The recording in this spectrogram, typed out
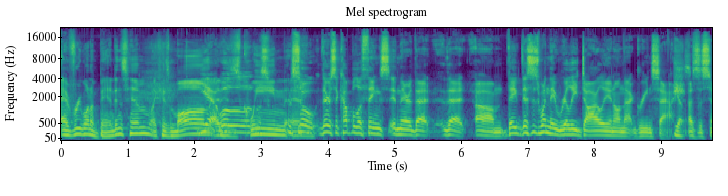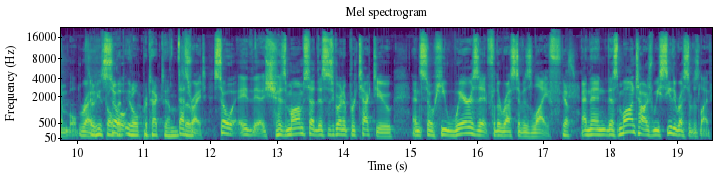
everyone abandons him, like his mom and his queen. and- so there's a couple of things in there that that um, they. This is when they really dial in on that green sash Yes. as the symbol. Right. So he's told So- that it'll protect him. That's So- right. So uh, his mom said this is going to protect you, and so he wears it for the rest of his life. Yes. And then this montage, we see the rest of his life.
